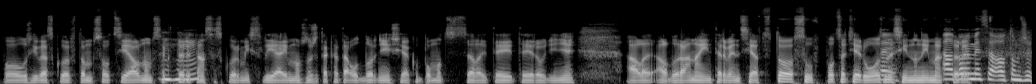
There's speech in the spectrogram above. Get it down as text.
používa skôr v tom sociálnom sektore, mm-hmm. tam sa skôr myslí aj možno, že taká tá odbornejšia ako pomoc celej tej, tej rodine, ale, alebo rána intervencia. To sú v podstate rôzne hey. synonymá, ktoré... Ale bavíme sa o tom, že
